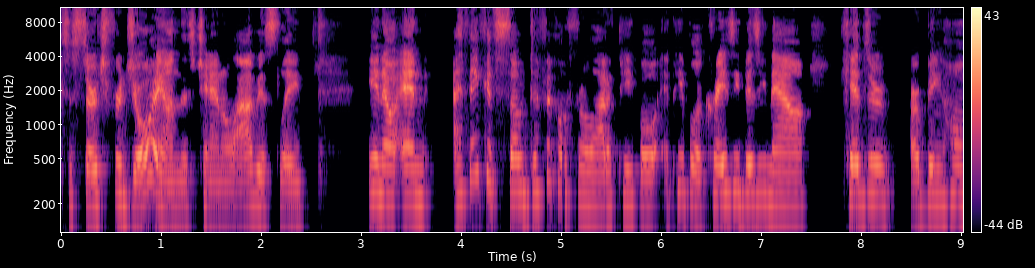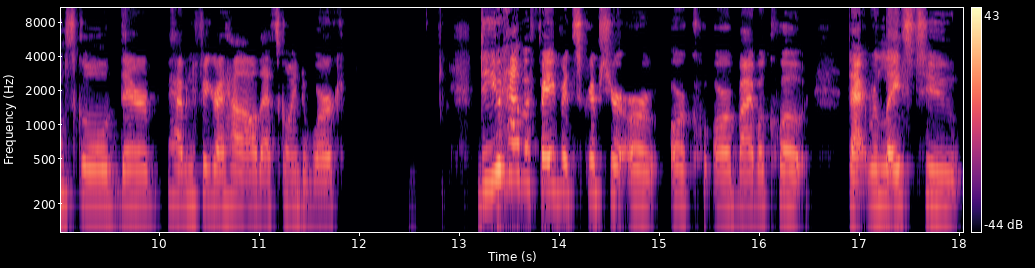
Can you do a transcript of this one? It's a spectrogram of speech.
to search for joy on this channel obviously. You know, and I think it's so difficult for a lot of people. People are crazy busy now. Kids are are being homeschooled. They're having to figure out how all that's going to work. Do you have a favorite scripture or or or Bible quote that relates to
